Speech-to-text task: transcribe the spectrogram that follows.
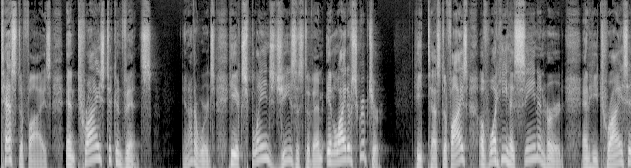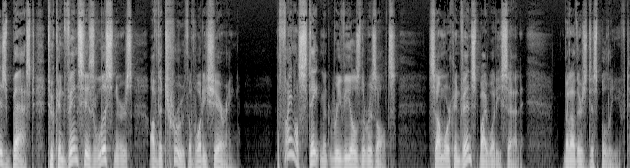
testifies, and tries to convince. In other words, he explains Jesus to them in light of Scripture. He testifies of what he has seen and heard, and he tries his best to convince his listeners of the truth of what he's sharing. The final statement reveals the results. Some were convinced by what he said, but others disbelieved.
